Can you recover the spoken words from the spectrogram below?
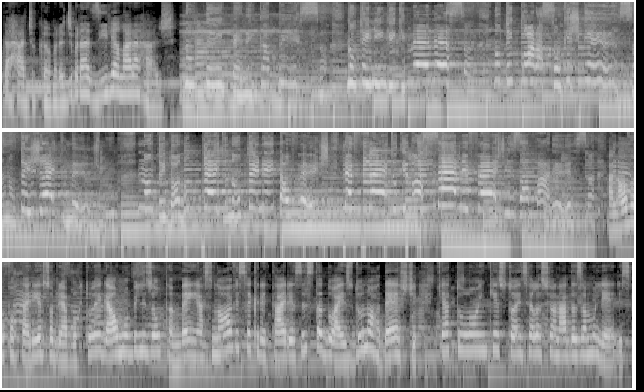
Da Rádio Câmara de Brasília, Lara Raj. Não tem pé nem cabeça, não tem ninguém que mereça, não tem coração que esqueça, não tem jeito mesmo. Não tem dó no peito, não tem nem talvez defeito que você. A nova portaria sobre aborto legal mobilizou também as nove secretárias estaduais do Nordeste que atuam em questões relacionadas a mulheres.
